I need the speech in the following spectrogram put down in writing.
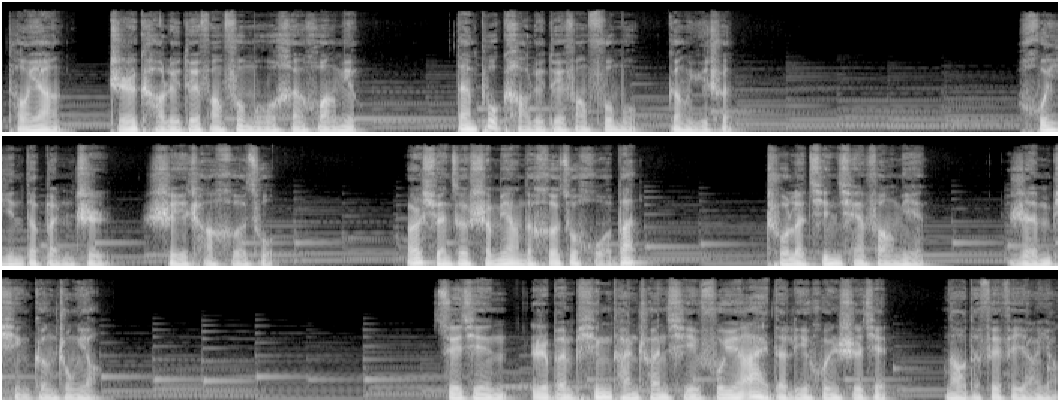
同样，只考虑对方父母很荒谬，但不考虑对方父母更愚蠢。婚姻的本质是一场合作，而选择什么样的合作伙伴？除了金钱方面，人品更重要。最近，日本乒坛传奇福原爱的离婚事件闹得沸沸扬扬。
